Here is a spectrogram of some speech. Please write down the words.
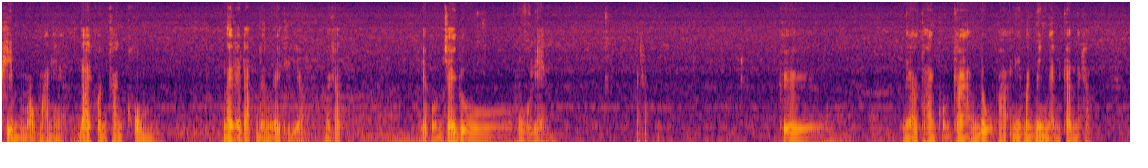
พิมพ์ออกมาเนี่ยได้ค่อนข้างคมในระดับหนึ่งเลยทีเดียวนะครับ เดี๋ยวผมจะให้ดูหูเหรียญนะครับ คือแนวทางของการดูพระนี่มันไม่เหมือนกันนะครับ เ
